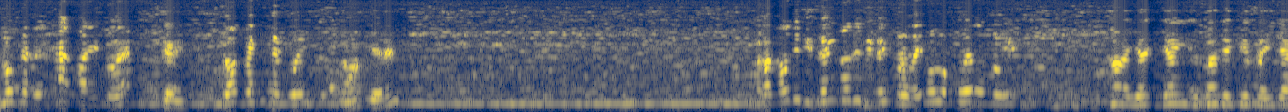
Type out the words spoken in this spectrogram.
No se deja, Alvarito, ¿eh? ¿Qué? Dos veces, güey. ¿No quiere? A las 2.16, 2.16, pero de ahí no lo puedo subir. No, ya, ya, es más de que es ahí ya,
